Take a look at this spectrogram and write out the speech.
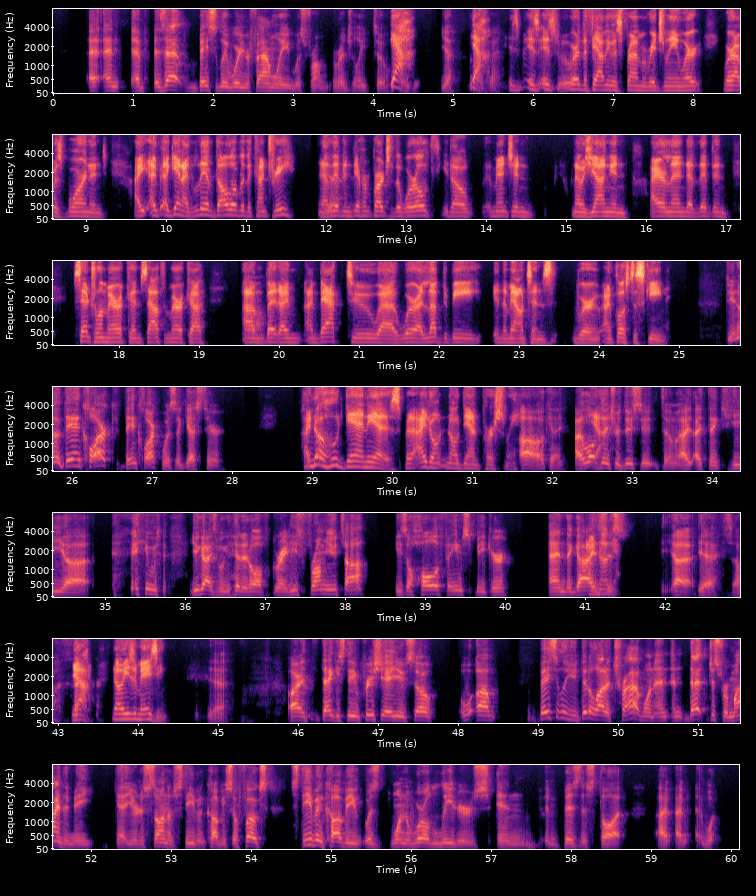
And, and is that basically where your family was from originally too? Yeah. Yeah. Yeah, Okay. is, is is where the family was from originally, and where where I was born. And I, I again, I've lived all over the country, and I Yeah. lived in different parts of the world. You know, I mentioned when I was young in Ireland. I've lived in Central America and South America. Um, Wow. But I'm I'm back to uh, where I love to be in the mountains, where I'm close to skiing. Do you know Dan Clark? Dan Clark was a guest here. I know who Dan is, but I don't know Dan personally. Oh, okay. I love Yeah. to introduce you to him. I, I think he, uh, he, you guys would hit it off great. He's from Utah. He's a Hall of Fame speaker, and the guy's just, uh, yeah. So yeah, no, he's amazing. yeah. All right. Thank you, Steve. Appreciate you. So, um, basically, you did a lot of traveling, and and that just reminded me. Yeah, you're the son of Stephen Covey. So, folks, Stephen Covey was one of the world leaders in in business thought. I, I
